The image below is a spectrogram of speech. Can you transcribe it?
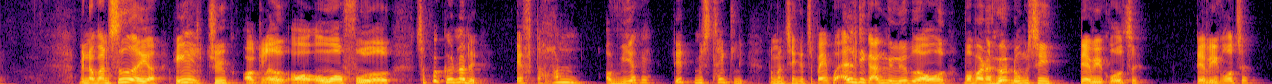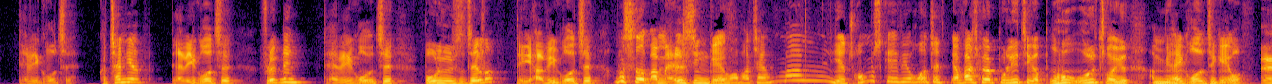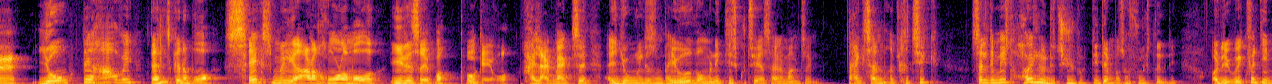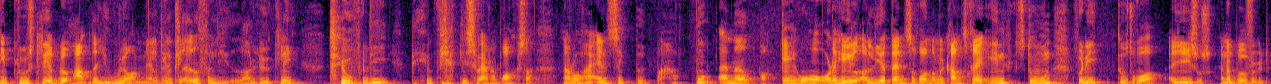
Men når man sidder her helt tyk og glad og overfodret, så begynder det efterhånden at virke lidt mistænkeligt, når man tænker tilbage på alle de gange i løbet af året, hvor man har hørt nogen sige, det har vi ikke råd til. Det har vi ikke råd til. Det har vi ikke råd til. Kontanthjælp? Det har vi ikke råd til. Flygtning? Det har vi ikke råd til. Boligydelse til ældre? Det har vi ikke råd til. Og man sidder bare med alle sine gaver og bare tænker, man, jeg tror måske, vi har råd til. Jeg har faktisk hørt politikere bruge udtrykket, at vi har ikke råd til gaver. Øh, jo, det har vi. Danskerne bruger 6 milliarder kroner om året i december på gaver. Har I lagt mærke til, at julen er sådan en periode, hvor man ikke diskuterer særlig mange ting? Der er ikke særlig meget kritik. Selv de mest højlytte typer, de dæmper sig fuldstændig. Og det er jo ikke fordi, de pludselig er blevet ramt af juleånden, eller blevet glade for livet og lykkelige. Det er jo fordi, det er virkelig svært at brokke sig, når du har ansigtet bare fuld af mad og gaver over det hele, og lige at danse rundt om et kramtræ inde i stuen, fordi du tror, at Jesus han er blevet født.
